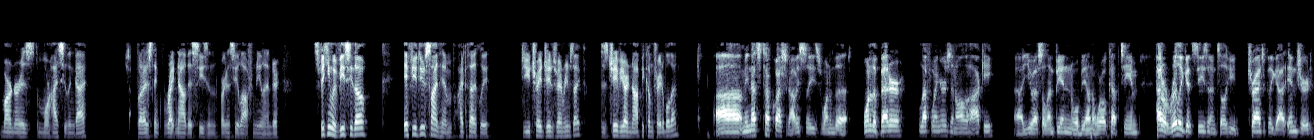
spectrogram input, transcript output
Marner is the more high ceiling guy. But I just think right now this season we're going to see a lot from Nylander. Speaking with Vesey though, if you do sign him hypothetically, do you trade James Van Riemsdyk? Does JVR not become tradable then? Uh, I mean that's a tough question. Obviously, he's one of the one of the better left wingers in all of hockey. Uh, U.S. Olympian will be on the World Cup team. Had a really good season until he tragically got injured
